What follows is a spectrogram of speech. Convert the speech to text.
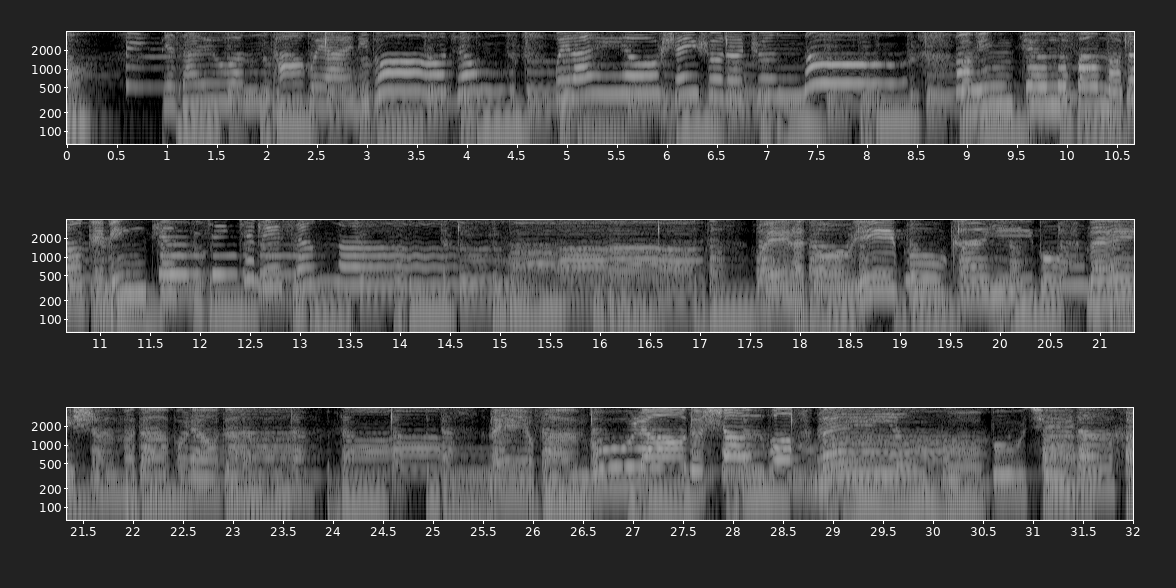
别再问他会爱你多久，未来有谁说得准呢？把明天的烦恼交给明天，今天别想了。未来走一步看一步，没什么大不了的。的山坡，没有过不去的河。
